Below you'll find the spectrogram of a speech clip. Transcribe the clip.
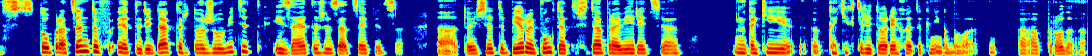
сто процентов это редактор тоже увидит и за это же зацепится. А, то есть это первый пункт, это всегда проверить, э, на какие, в каких территориях эта книга была а, продана.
